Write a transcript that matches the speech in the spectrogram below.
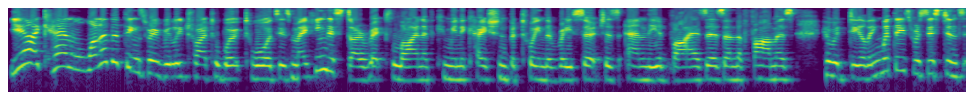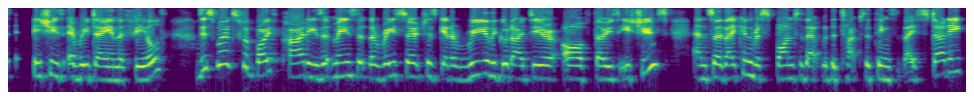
Yeah, I can. One of the things we really try to work towards is making this direct line of communication between the researchers and the advisors and the farmers who are dealing with these resistance issues every day in the field. This works for both parties. It means that the researchers get a really good idea of those issues and so they can respond to that with the types of things that they study.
